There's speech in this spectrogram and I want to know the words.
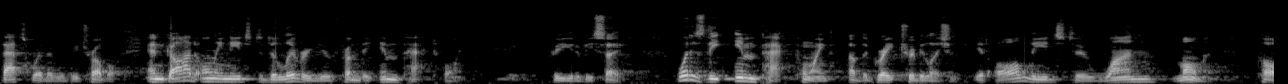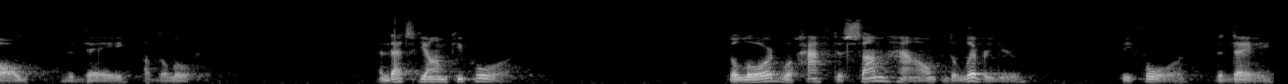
That's where there would be trouble. And God only needs to deliver you from the impact point for you to be safe. What is the impact point of the Great Tribulation? It all leads to one moment called the Day of the Lord. And that's Yom Kippur. The Lord will have to somehow deliver you before the day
